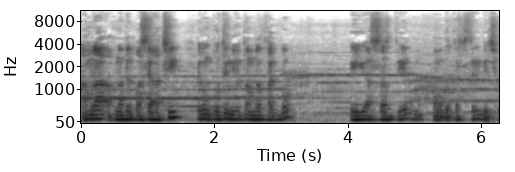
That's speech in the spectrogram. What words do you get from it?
আমরা আপনাদের পাশে আছি এবং প্রতিনিয়ত আমরা থাকব। এই আশ্বাস দিয়ে আমাদের কাছ থেকে গেছে।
